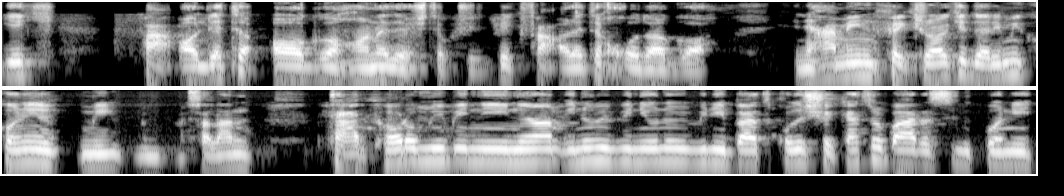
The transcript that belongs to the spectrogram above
یک فعالیت آگاهانه داشته باشید یک فعالیت خداگاه یعنی همین فکرها که داری می‌کنی می... مثلا تگ رو می‌بینی اینو اینو می‌بینی اونو می‌بینی بعد خود شرکت رو بررسی می‌کنی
